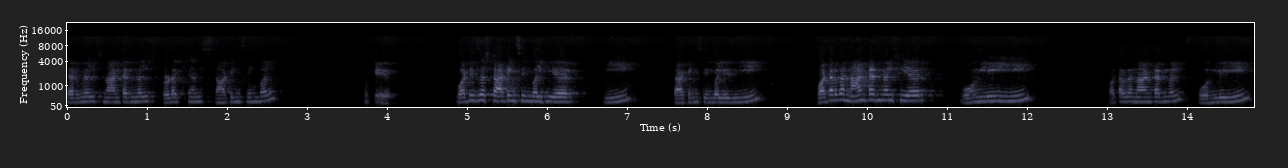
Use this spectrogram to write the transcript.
Terminals, non-terminals, productions, starting symbol. Okay. What is the starting symbol here? E. Starting symbol is E. What are the non-terminals here? Only E. What are the non-terminals? Only E.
